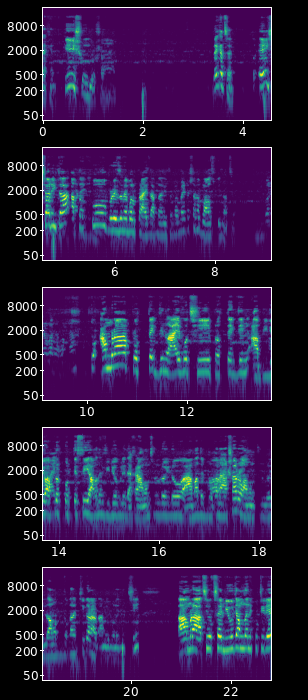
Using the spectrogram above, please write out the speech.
দেখেন, কি সুন্দর শাড়ি। দেখেছেন? তো এই শাড়িটা আপনার খুব রিজনেবল প্রাইস আপনার নিতে পারবেন। এটার সাথে ব্লাউজ পিস আছে। তো আমরা প্রত্যেক দিন লাইভ হচ্ছি প্রত্যেক দিন ভিডিও আপলোড করতেছি আমাদের ভিডিওগুলি দেখার আমন্ত্রণ রইল আমাদের দোকানে আসারও আমন্ত্রণ রইল আমাদের দোকানের ঠিকানাটা আমি বলে দিচ্ছি। আমরা আছি হচ্ছে নিউ জামদানি কুটিরে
